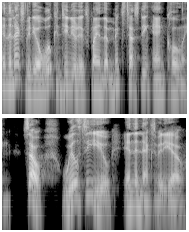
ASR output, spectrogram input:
In the next video, we'll continue to explain the mix testing and culling. So, we'll see you in the next video.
